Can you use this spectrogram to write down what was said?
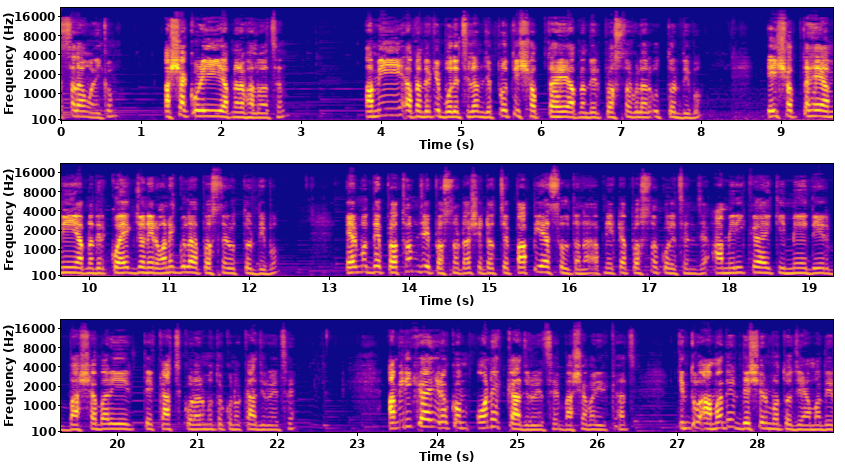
আসসালামু আলাইকুম। আশা করি আপনারা ভালো আছেন। আমি আপনাদেরকে বলেছিলাম যে প্রতি সপ্তাহে আপনাদের প্রশ্নগুলোর উত্তর দিব। এই সপ্তাহে আমি আপনাদের কয়েকজনের অনেকগুলা প্রশ্নের উত্তর দিব। এর মধ্যে প্রথম যে প্রশ্নটা, সেটা হচ্ছে, পাপিয়া সুলতানা, আপনি একটা প্রশ্ন করেছেন যে আমেরিকায় কি মেয়েদের বাসা বাড়িতে কাজ করার মতো কোনো কাজ রয়েছে? আমেরিকায় এরকম অনেক কাজ রয়েছে বাসা বাড়ির কাজ। কিন্তু আমাদের দেশের মতো যে আমাদের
